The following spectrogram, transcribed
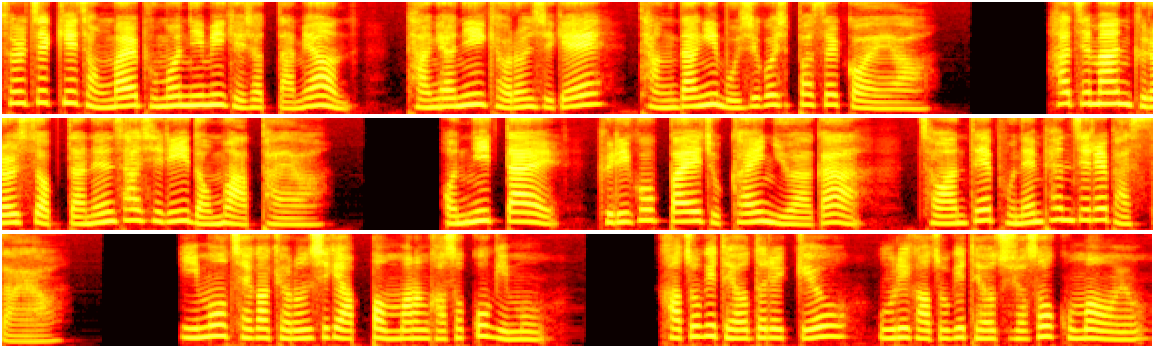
솔직히 정말 부모님이 계셨다면 당연히 결혼식에 당당히 모시고 싶었을 거예요. 하지만 그럴 수 없다는 사실이 너무 아파요. 언니 딸, 그리고 오빠의 조카인 유아가 저한테 보낸 편지를 봤어요. 이모, 제가 결혼식에 아빠 엄마랑 가서 꼭 이모. 가족이 되어드릴게요. 우리 가족이 되어주셔서 고마워요.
